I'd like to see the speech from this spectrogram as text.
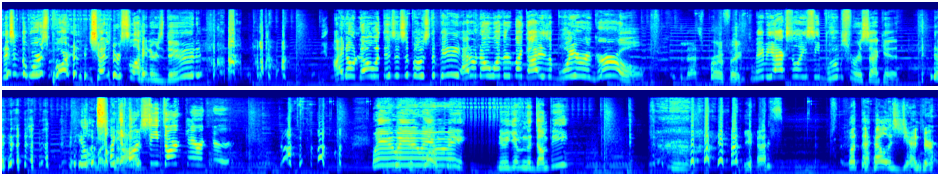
This is the worst part of the gender sliders, dude. I don't know what this is supposed to be. I don't know whether my guy is a boy or a girl. That's perfect. Maybe accidentally see boobs for a second. he Oh looks my like an RC Dart character. wait, wait, wait, wait, wait, wait. Do we give him the dumpy? yes. What the hell is gender?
